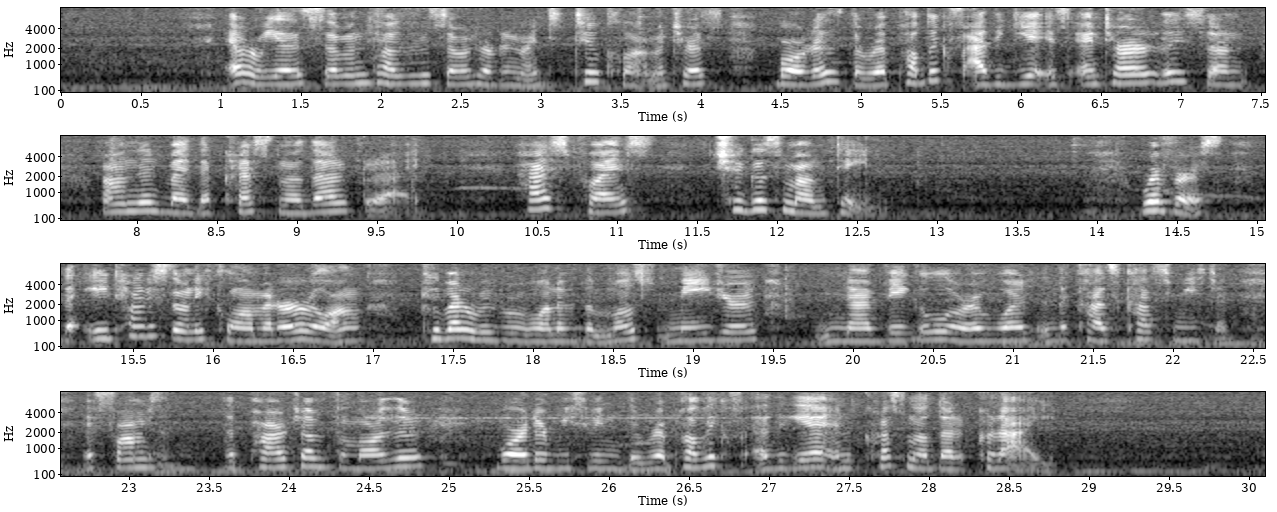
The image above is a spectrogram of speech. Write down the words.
Area 7,792 kilometers borders the Republic of Adygea is entirely surrounded by the Krasnodar Krai. Highest points Chugush Mountain. Rivers. The 870 kilometer long Kuban River, one of the most major navigable rivers in the Caucasus region. It forms the part of the northern border between the Republic of Adygea and Krasnodar Krai.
